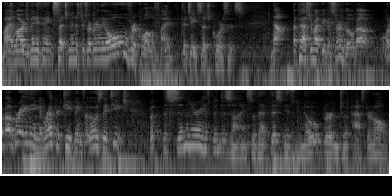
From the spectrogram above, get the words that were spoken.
by and large, if anything, such ministers are greatly overqualified to teach such courses. Now, a pastor might be concerned, though, about what about grading and record keeping for those they teach? But the seminary has been designed so that this is no burden to a pastor at all.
